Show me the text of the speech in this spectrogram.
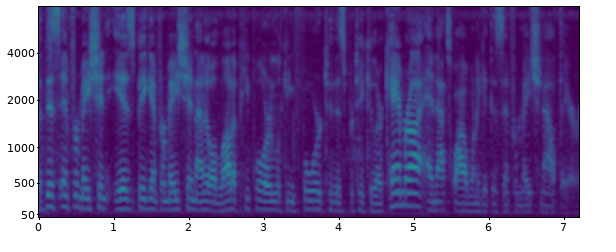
But this information is big information. I know a lot of people are looking forward to this particular camera, and that's why I want to get this information out there.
